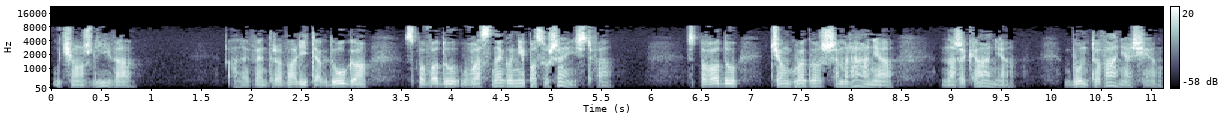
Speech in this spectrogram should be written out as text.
uciążliwa, ale wędrowali tak długo z powodu własnego nieposłuszeństwa, z powodu ciągłego szemrania, narzekania, buntowania się.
